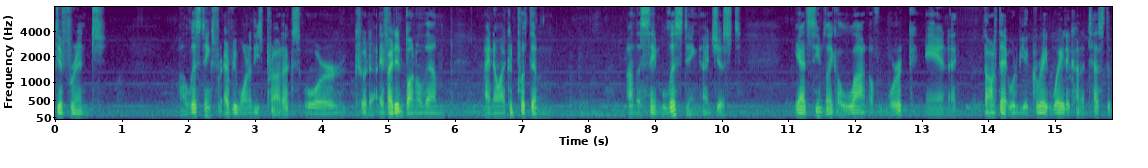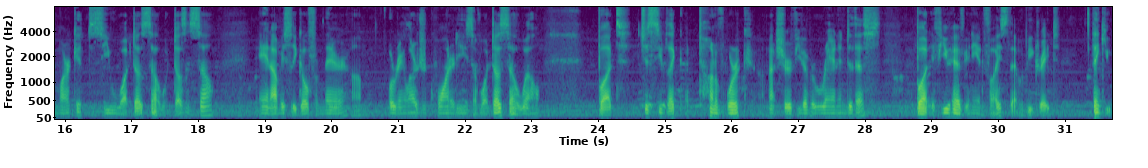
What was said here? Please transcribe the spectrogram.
different uh, listings for every one of these products, or could if I did bundle them, I know I could put them on the same listing. I just yeah, it seems like a lot of work, and I thought that would be a great way to kind of test the market to see what does sell, what doesn't sell, and obviously go from there, um, ordering larger quantities of what does sell well. But it just seems like a ton of work. I'm not sure if you've ever ran into this, but if you have any advice, that would be great. Thank you.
